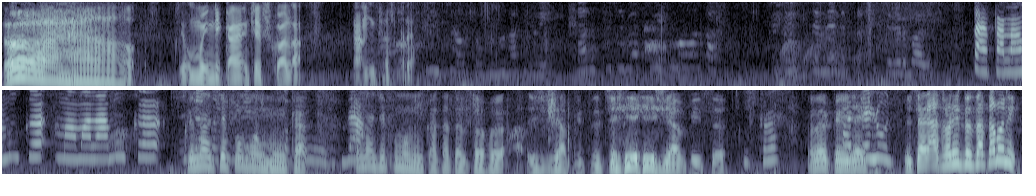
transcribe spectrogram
Ah! Eu mâine de care încep școala, n-am nicio prea. Tata la muncă, mama la muncă. Când a început mă munca? Da. Când a început mă munca tatăl tău, bă, japiță, ce e japiță? Ești prost? Ăla că Azi e... e luni. Deci are a sfârșitul săptămânii?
